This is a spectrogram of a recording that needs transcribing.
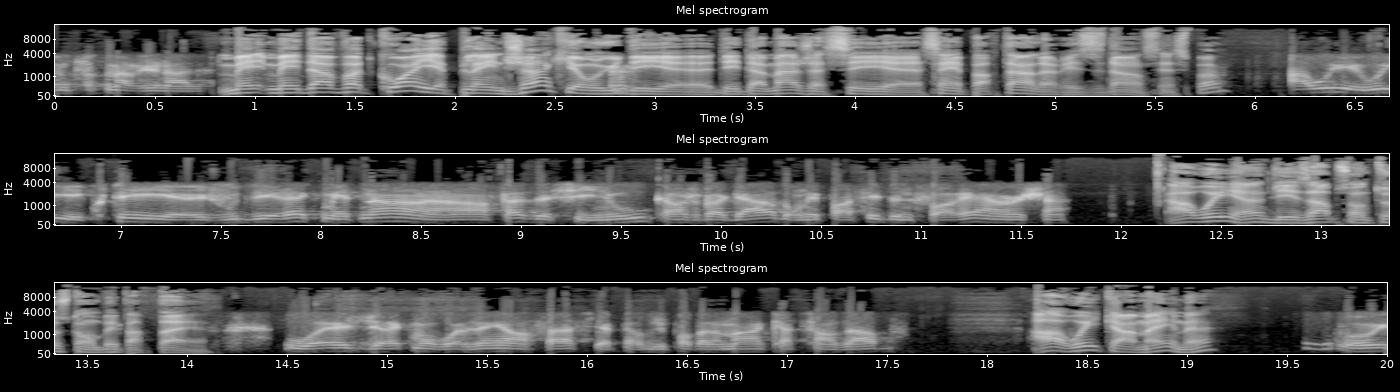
une toute marginale. Mais, mais dans votre coin, il y a plein de gens qui ont eu des, euh, des dommages assez, euh, assez importants à leur résidence, n'est-ce pas? Ah oui, oui. Écoutez, euh, je vous dirais que maintenant, en face de chez nous, quand je regarde, on est passé d'une forêt à un champ. Ah oui, hein? Les arbres sont tous tombés par terre. Oui, je dirais que mon voisin en face, il a perdu probablement 400 arbres. Ah oui, quand même, hein? Oui,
